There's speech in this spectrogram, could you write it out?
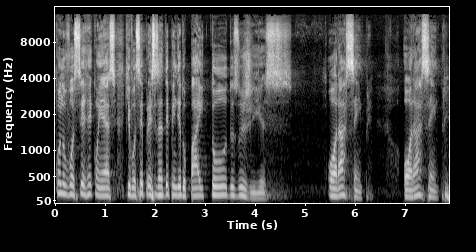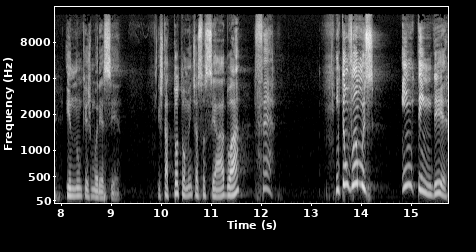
quando você reconhece que você precisa depender do Pai todos os dias. Orar sempre. Orar sempre e nunca esmorecer. Está totalmente associado à fé. Então vamos entender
